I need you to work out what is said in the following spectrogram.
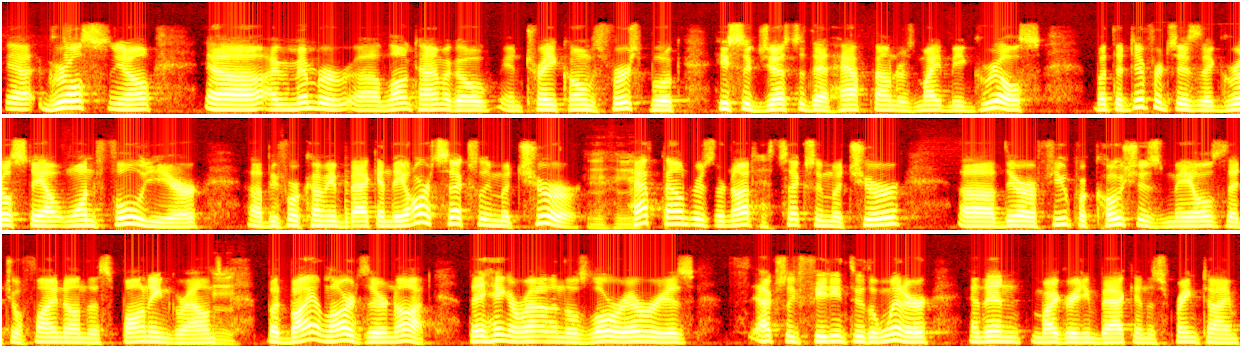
yeah. grilse, you know, uh, I remember uh, a long time ago in Trey Combs' first book, he suggested that half pounders might be grilse, but the difference is that grilse stay out one full year uh, before coming back, and they are sexually mature. Mm-hmm. Half pounders are not sexually mature. Uh, there are a few precocious males that you'll find on the spawning grounds, mm. but by and large, they're not. They hang around in those lower areas, actually feeding through the winter and then migrating back in the springtime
